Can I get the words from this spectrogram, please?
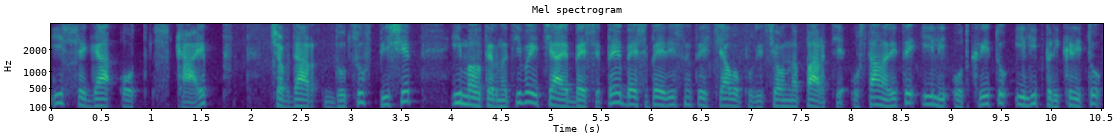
И сега от Skype Чавдар Дуцов пише има альтернатива и тя е БСП. БСП е единствената изцяло опозиционна партия. Останалите или открито, или прикрито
